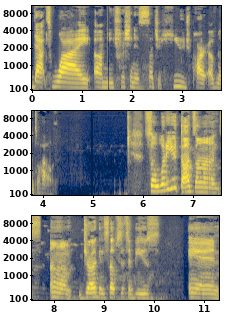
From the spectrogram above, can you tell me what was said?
that's why um, nutrition is such a huge part of mental health. So, what are your thoughts on um, drug and substance abuse in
